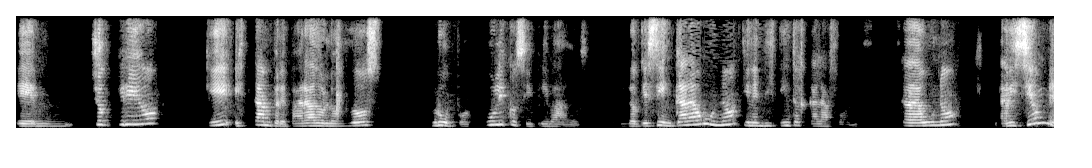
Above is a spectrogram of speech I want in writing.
Em, yo creo que están preparados los dos grupos, públicos y privados. Lo que sí, en cada uno tienen distintos escalafones. Cada uno, la visión me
